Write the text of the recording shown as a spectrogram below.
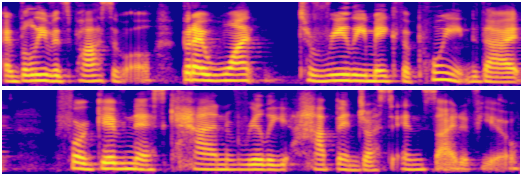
I believe it's possible, but I want to really make the point that forgiveness can really happen just inside of you.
